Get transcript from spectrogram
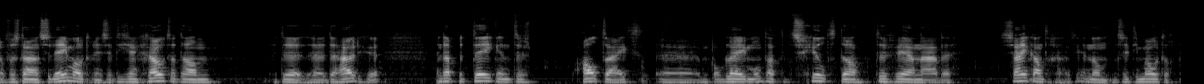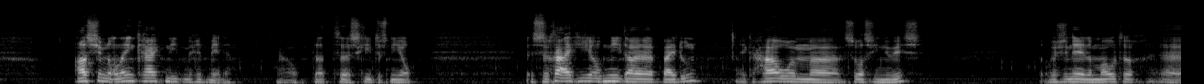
of als daar een CD-motor in zit, die zijn groter dan de, de, de, huidige. En dat betekent dus altijd uh, een probleem, omdat het schild dan te ver naar de zijkanten gaat. En dan zit die motor, als je hem er alleen krijgt, niet meer in het midden. Nou, dat uh, schiet dus niet op. Dus dat ga ik hier ook niet uh, bij doen. Ik hou hem zoals hij nu is. Originele motor. Uh,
